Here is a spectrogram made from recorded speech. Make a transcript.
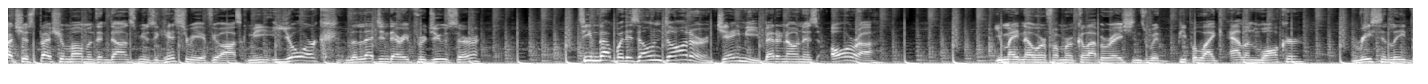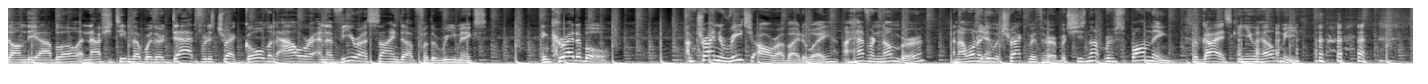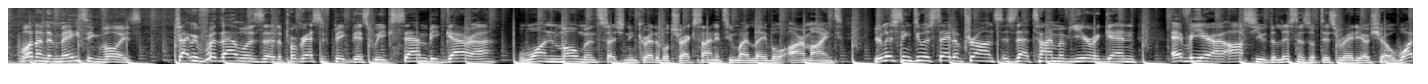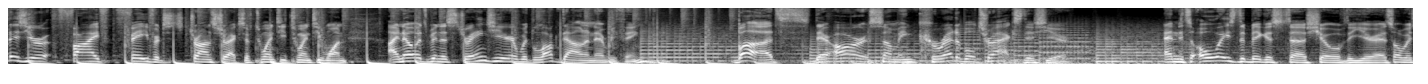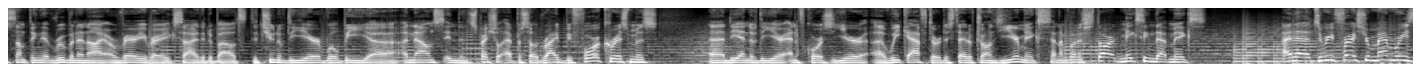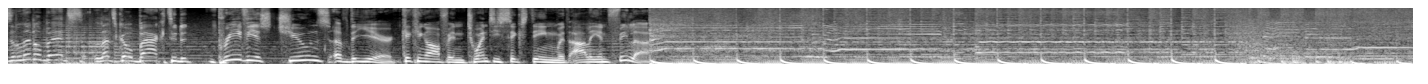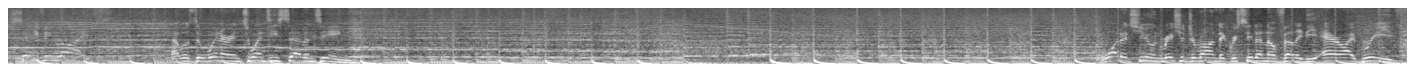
Such a special moment in dance music history, if you ask me. York, the legendary producer, teamed up with his own daughter, Jamie, better known as Au/Ra. You may know her from her collaborations with people like Alan Walker, recently Don Diablo, and now she teamed up with her dad for this track Golden Hour, and Avira signed up for the remix. Incredible! I'm trying to reach Au/Ra, by the way. I have her number, and I want to Yeah. do a track with her, but she's not responding. So, guys, can you help me? what an amazing voice. Track before that was uh, the progressive pick this week, Sam Bigara. One moment, such an incredible track, signed into my label Armind. You're listening to a state of trance. It's that time of year again. Every year I ask you, the listeners of this radio show, what is your five favorite trance tracks of 2021? I know it's been a strange year with lockdown and everything, but there are some incredible tracks this year. And it's always the biggest uh, show of the year. It's always something that Ruben and I are very, very excited about. The tune of the year will be uh, announced in the special episode right before Christmas, uh, the end of the year, and of course, a year, a week after the State of Trance year mix. And I'm going to start mixing that mix. And uh, to refresh your memories a little bit, let's go back to the previous tunes of the year, kicking off in 2016 with Aly and Fila. That was the winner in 2017. What a tune. Richard Durand and Christina Novelli, The Air I Breathe.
